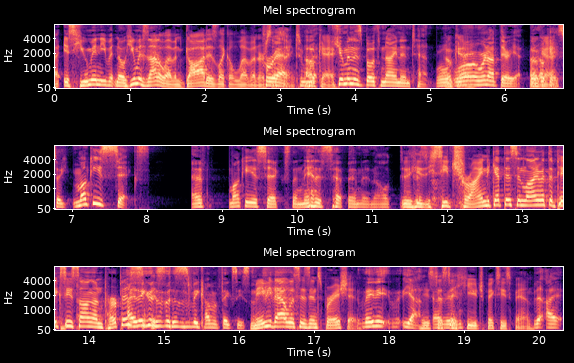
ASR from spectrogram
uh, is human even? No, human's not eleven. God is like eleven or Correct. something. Okay. Human is both 9 and 10. We're, Okay. we're, we're not there yet. But okay. Okay. so monkey's 6. And if monkey is 6, then man is 7 and all. Is, is he trying to get this in line with the Pixie song on purpose? I think this, this has become a Pixie song. Maybe that was his inspiration. Maybe, yeah. He's I just mean, a huge Pixies fan. th- I,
